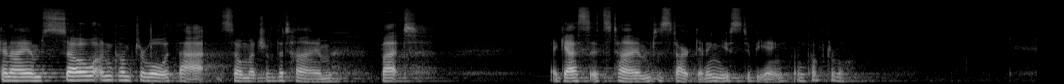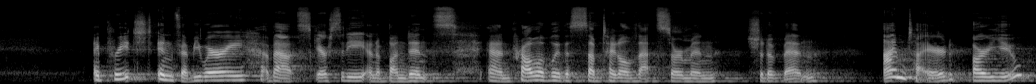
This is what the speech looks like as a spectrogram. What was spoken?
And I am so uncomfortable with that so much of the time, but I guess it's time to start getting used to being uncomfortable. I preached in February about scarcity and abundance, and probably the subtitle of that sermon should have been I'm tired, are you?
